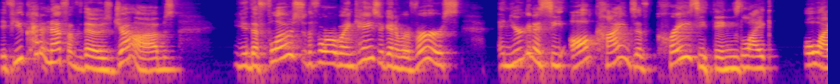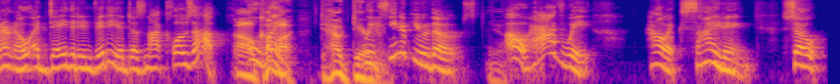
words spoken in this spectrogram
if you cut enough of those jobs, you, the flows to the 401ks are going to reverse and you're going to see all kinds of crazy things like oh i don't know a day that nvidia does not close up. Oh, oh come wait. on. How dare we've you? seen a few of those. Yeah. oh have we? How exciting. So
